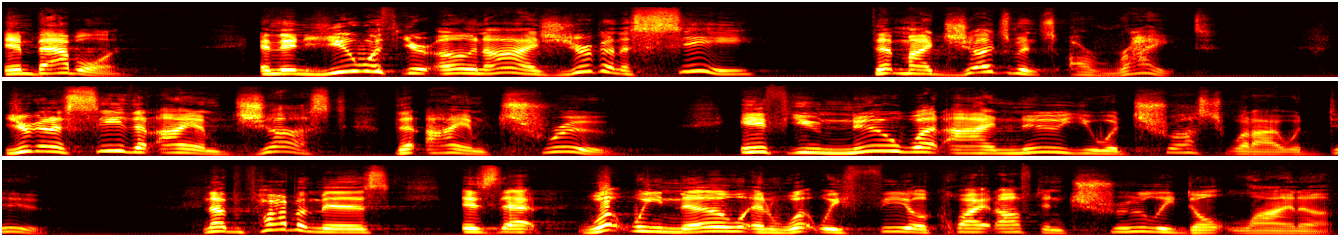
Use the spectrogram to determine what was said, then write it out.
in Babylon. And then you, with your own eyes, you're going to see that my judgments are right. You're going to see that I am just, that I am true. If you knew what I knew, you would trust what I would do. Now, the problem is, is that what we know and what we feel quite often truly don't line up.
